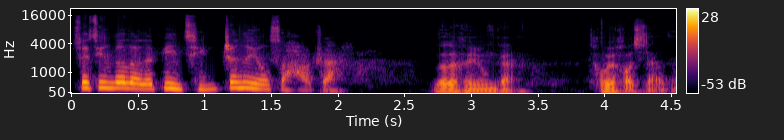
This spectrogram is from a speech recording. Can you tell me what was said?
最近乐乐的病情真的有所好转。乐乐很勇敢，他会好起来的。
